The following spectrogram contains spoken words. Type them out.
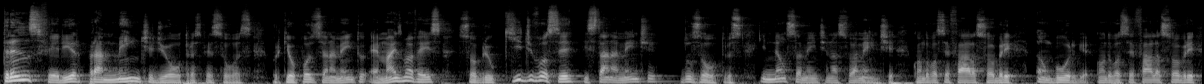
transferir para a mente de outras pessoas, porque o posicionamento é mais uma vez sobre o que de você está na mente dos outros e não somente na sua mente. Quando você fala sobre hambúrguer, quando você fala sobre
